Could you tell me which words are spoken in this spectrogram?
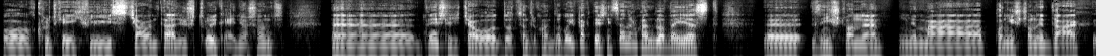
po krótkiej chwili z ciałem, teraz już w trójkę niosąc, e, donieśli ciało do centrum handlowego i faktycznie centrum handlowe jest e, zniszczone, ma poniszczony dach e,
